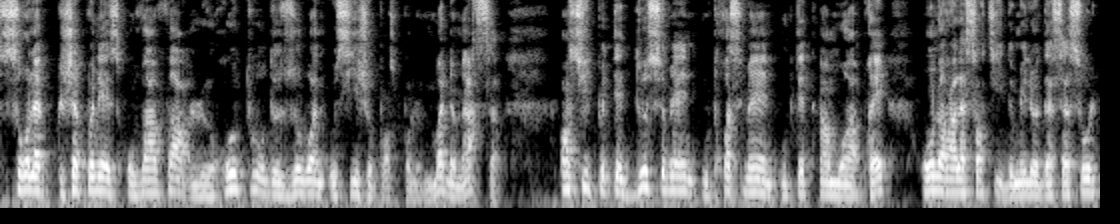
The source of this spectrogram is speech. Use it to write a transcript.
Sur la japonaise, on va avoir le retour de The One aussi, je pense, pour le mois de mars. Ensuite, peut-être deux semaines ou trois semaines ou peut-être un mois après, on aura la sortie de Melodas Assault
